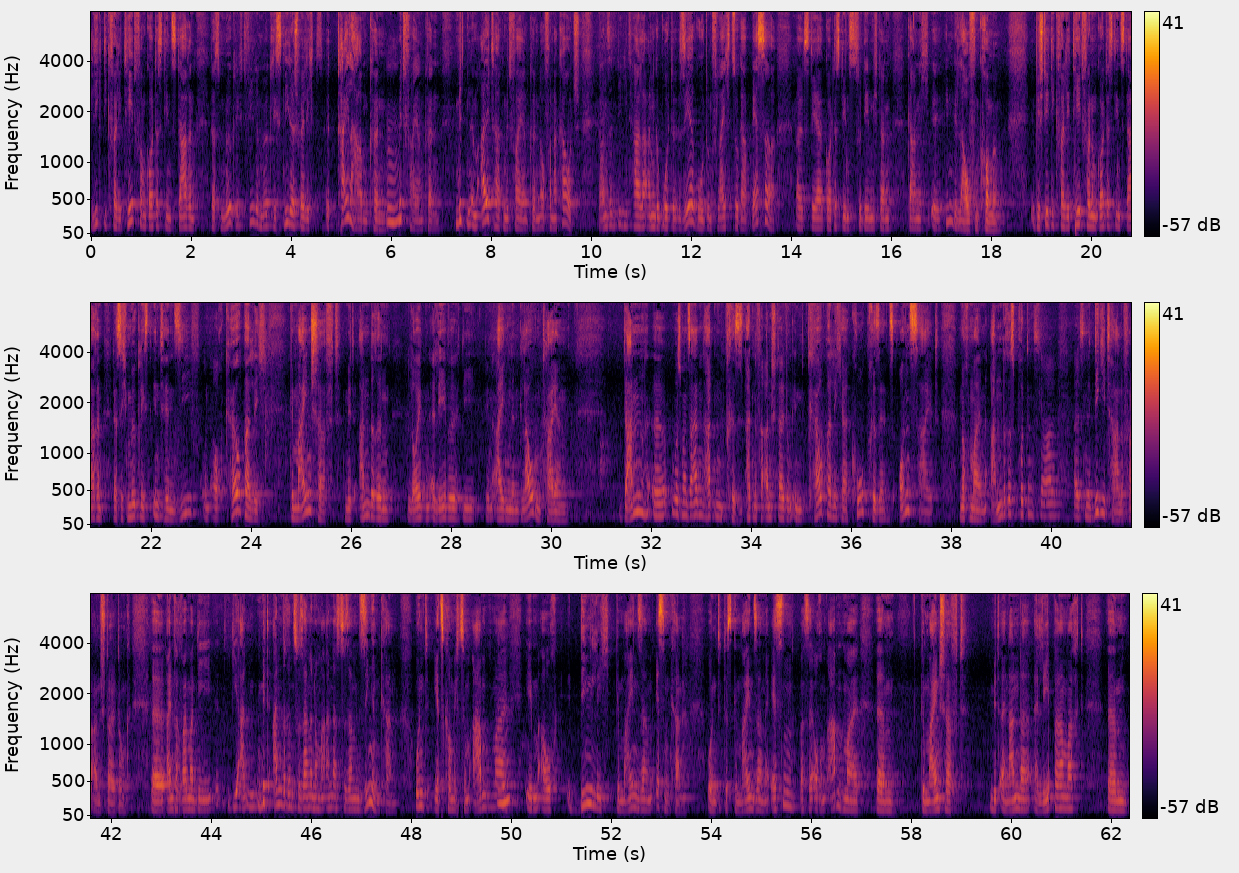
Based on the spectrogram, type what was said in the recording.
Liegt die Qualität vom Gottesdienst darin, dass möglichst viele möglichst niederschwellig äh, teilhaben können, mitfeiern können, mitten im Alltag mitfeiern können, auch von der Couch? Dann sind digitale Angebote sehr gut und vielleicht sogar besser als der Gottesdienst, zu dem ich dann gar nicht äh, hingelaufen komme. Besteht die Qualität von einem Gottesdienst darin, dass ich möglichst intensiv und auch körperlich Gemeinschaft mit anderen Leuten erlebe, die den eigenen Glauben teilen? Dann äh, muss man sagen, hat, ein hat eine Veranstaltung in körperlicher Kopräsenz on-site nochmal ein anderes Potenzial als eine digitale Veranstaltung. Äh, einfach weil man die, die an, mit anderen zusammen nochmal anders zusammen singen kann. Und jetzt komme ich zum Abendmahl, eben auch dinglich gemeinsam essen kann. Und das gemeinsame Essen, was ja auch im Abendmahl ähm, Gemeinschaft miteinander erlebbar macht, ähm,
